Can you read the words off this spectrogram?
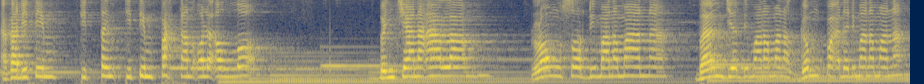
Akan ditim, ditim, ditimpahkan oleh Allah. Bencana alam longsor di mana-mana banjir di mana-mana gempa ada di mana-mana.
